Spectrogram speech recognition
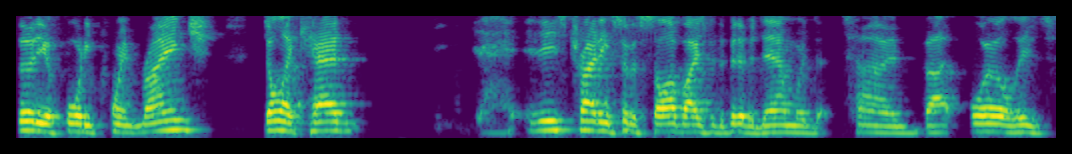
30 or 40 point range. Dollar CAD, it is trading sort of sideways with a bit of a downward tone, but oil is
